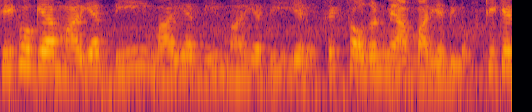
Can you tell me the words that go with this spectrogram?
ठीक हो गया, Maria B Maria B Maria B ये लो सिक्स थाउज़ेंड में आप मारिया बी लो, ठीक है?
